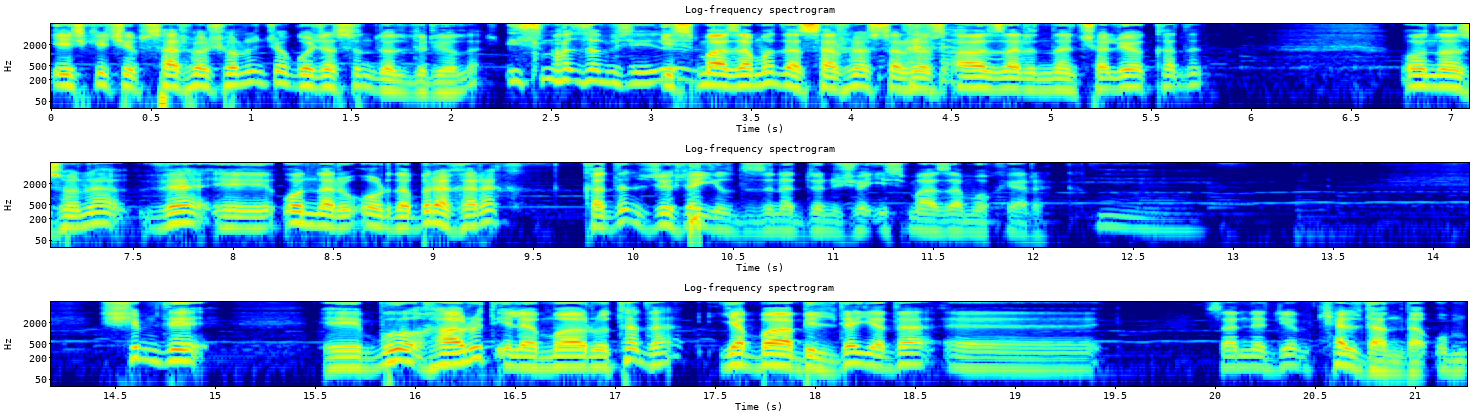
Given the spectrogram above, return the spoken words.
İçki içip sarhoş olunca kocasını da öldürüyorlar. İsmi azamı şey İsmi azamı da sarhoş sarhoş ağızlarından çalıyor kadın. Ondan sonra ve e, onları orada bırakarak kadın Zühre yıldızına dönüşüyor ismi azam okuyarak. Hmm. Şimdi e, bu Harut ile Marut'a da ya Babil'de ya da e, zannediyorum Keldan'da um,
